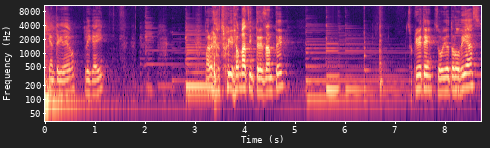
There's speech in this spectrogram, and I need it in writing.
Siguiente video, clic ahí. Para ver otro video más interesante. Suscríbete, subo video todos los días.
